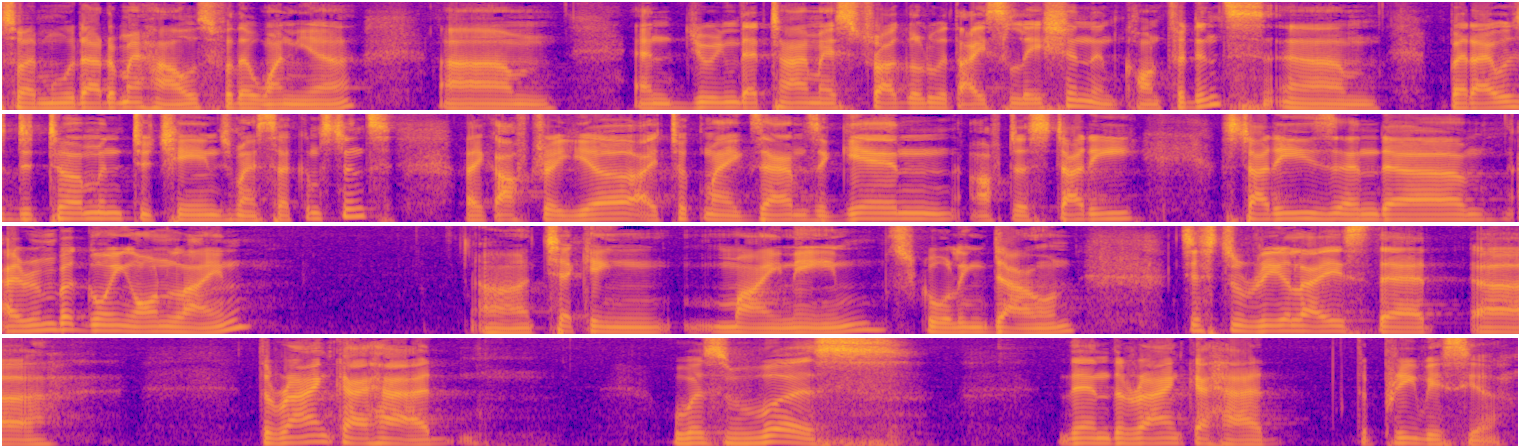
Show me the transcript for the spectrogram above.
So I moved out of my house for the one year. Um, and during that time, I struggled with isolation and confidence. Um, but I was determined to change my circumstance. Like after a year, I took my exams again after study, studies. And um, I remember going online uh, checking my name, scrolling down, just to realize that uh, the rank I had was worse than the rank I had the previous year.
